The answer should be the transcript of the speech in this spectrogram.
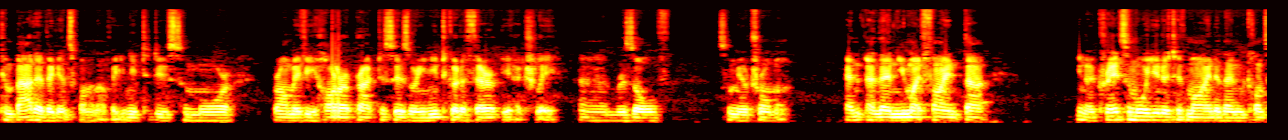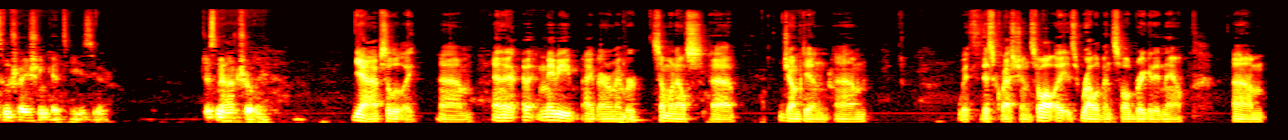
combative against one another. You need to do some more Brahma Vihara practices, or you need to go to therapy actually and resolve some of your trauma. And and then you might find that you know, creates a more unitive mind and then concentration gets easier just naturally. Yeah, absolutely. Um, and uh, maybe I remember someone else uh, jumped in um, with this question, so I'll, it's relevant, so I'll bring it in now. Um,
